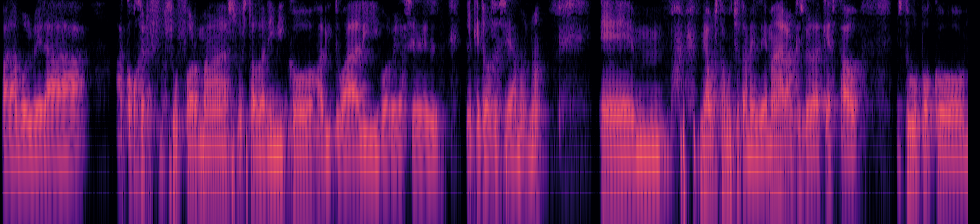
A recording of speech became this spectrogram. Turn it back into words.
para volver a, a coger su forma, su estado anímico habitual y volver a ser el, el que todos deseamos, ¿no? Eh, me ha gustado mucho también Lemar, aunque es verdad que ha estado, estuvo poco,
